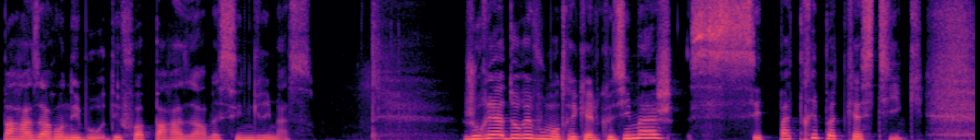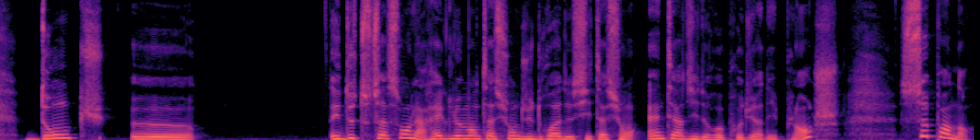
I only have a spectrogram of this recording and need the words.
par hasard on est beau, des fois par hasard bah, c'est une grimace. J'aurais adoré vous montrer quelques images, c'est pas très podcastique, donc... Euh, et de toute façon, la réglementation du droit de citation interdit de reproduire des planches. Cependant,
